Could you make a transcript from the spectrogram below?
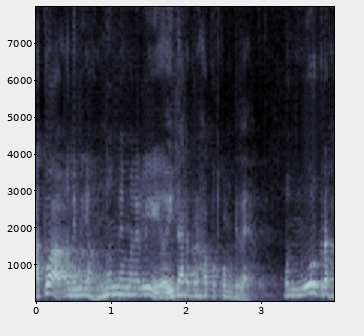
ಅಥವಾ ನಿಮಗೆ ಹನ್ನೊಂದನೇ ಮನೆಯಲ್ಲಿ ಐದಾರು ಗ್ರಹ ಕೂತ್ಕೊಂಡ್ಬಿಟ್ಟಿದೆ. ಒಂದು ಮೂರು ಗ್ರಹ,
